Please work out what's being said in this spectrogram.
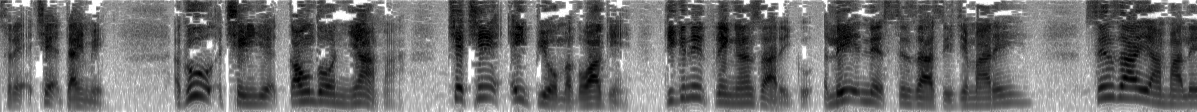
ဆိုတဲ့အချက်အတိုင်းပဲအခုအချိန်ရဲ့ကောင်းသောညမှာချက်ချင်းအိပ်ပျော်မသွားခင်ဒီကနေ့သင်ခန်းစာတွေကိုအလေးအနက်စဉ်းစားစေခြင်းပါတယ်စဉ်းစားရမှာလဲ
